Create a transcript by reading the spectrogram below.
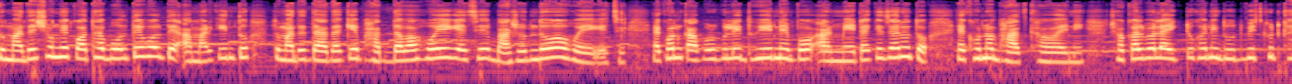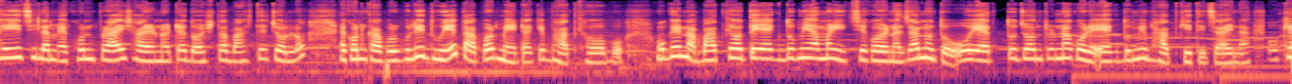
তোমাদের সঙ্গে কথা বলতে বলতে আমার কিন্তু তোমাদের দাদাকে ভাত দেওয়া হয়ে গেছে, বাসন দেওয়াও হয়ে গেছে। এখন কাপড়গুলি ধুয়ে নেব আর মেয়েটাকে জানো তো এখনও ভাত খাওয়ায়নি। সকালবেলা একটুখানি দুধ বিস্কুট খাইয়েছিলাম, এখন প্রায় সাড়ে নয়টা, দশটা বাজতে চলল। এখন কাপড়গুলি ধুয়ে তারপর মেয়েটাকে ভাত খাওয়াবো। ওকে না, ভাত খাওয়াতে একদমই আমার ইচ্ছে করে না, জানো তো, ও এত যন্ত্রণা করে একদমই ভাত খেতে চায় না। ওকে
